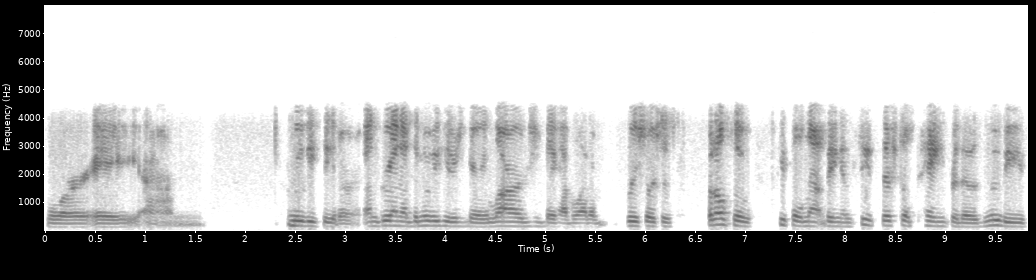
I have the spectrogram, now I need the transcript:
for a um, movie theater, and granted, the movie theater is very large; they have a lot of resources, but also people not being in seats, they're still paying for those movies,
